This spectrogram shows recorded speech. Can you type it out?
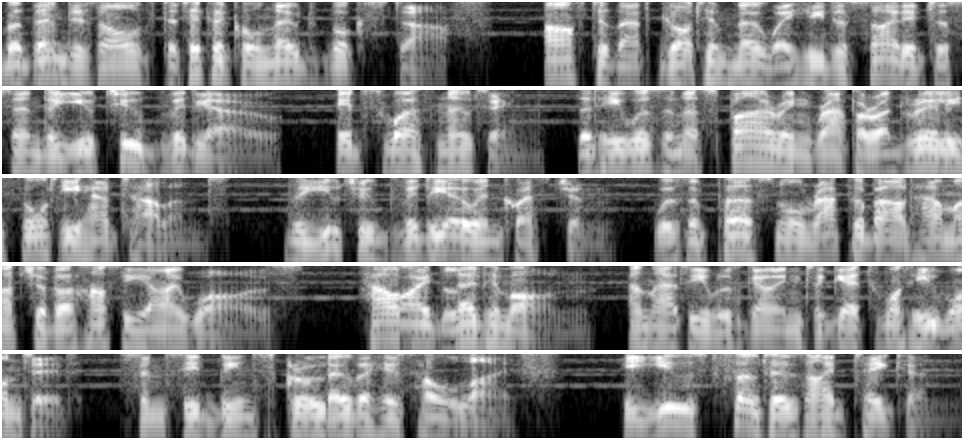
but then dissolved to typical notebook stuff. After that got him nowhere he decided to send a YouTube video. It's worth noting that he was an aspiring rapper and really thought he had talent. The YouTube video in question was a personal rap about how much of a hussy I was, how I'd led him on, and that he was going to get what he wanted since he'd been screwed over his whole life. He used photos I'd taken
